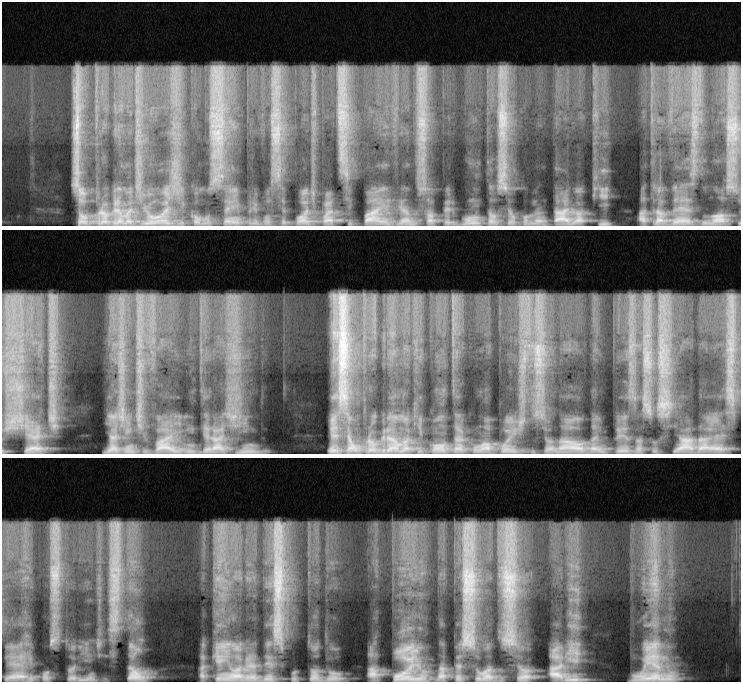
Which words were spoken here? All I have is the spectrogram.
Sobre o programa de hoje, como sempre, você pode participar enviando sua pergunta ou seu comentário aqui através do nosso chat e a gente vai interagindo. Esse é um programa que conta com o apoio institucional da empresa associada à SPR Consultoria em Gestão, a quem eu agradeço por todo o apoio, na pessoa do senhor Ari Bueno,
